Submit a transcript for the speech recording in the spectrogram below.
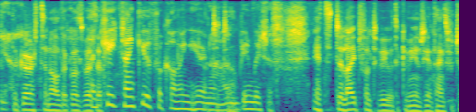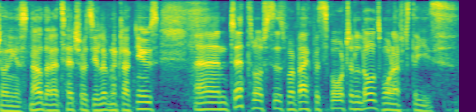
Yeah. the girth and all that goes with And it. Keith, thank you for coming here now and being with us. It's delightful to be with the community and thanks for joining us. Now that it's head towards the 11 o'clock news and death notices, we're back with sport and loads more after these.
